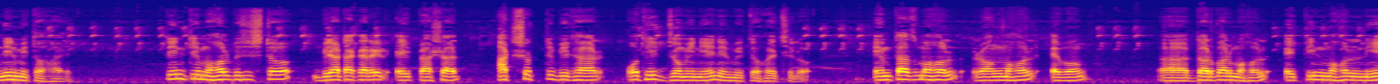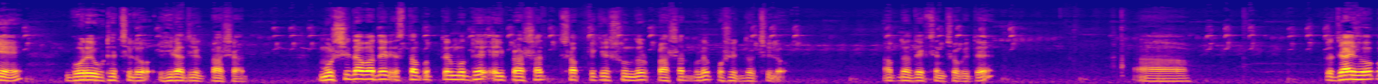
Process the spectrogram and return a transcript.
নির্মিত হয়। তিনটি মহল বিশিষ্ট বিরাট আকারের এই প্রাসাদ আটষট্টি বিঘার অধিক জমি নিয়ে নির্মিত হয়েছিল। এমতাজ মহল রংমহল এবং দরবার মহল এই তিন মহল নিয়ে গড়ে উঠেছিল হিরাজির প্রাসাদ। মুর্শিদাবাদের স্থাপত্যের মধ্যে এই প্রাসাদ সবথেকে সুন্দর প্রাসাদ বলে প্রসিদ্ধ ছিল। আপনারা দেখছেন ছবিতে। তো যাই হোক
